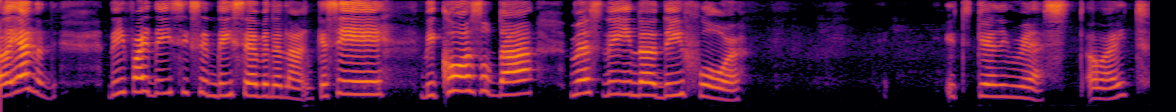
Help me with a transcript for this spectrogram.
O yan. Day 5, day 6, and day 7 na lang. Kasi, because of the rest day in the day 4, it's getting rest. Alright?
